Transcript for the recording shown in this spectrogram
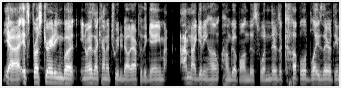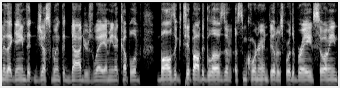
Yeah, it's frustrating, but you know, as I kind of tweeted out after the game, I'm not getting hung, hung up on this one. There's a couple of plays there at the end of that game that just went the Dodgers' way. I mean, a couple of balls that tip off the gloves of, of some corner infielders for the Braves. So, I mean,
